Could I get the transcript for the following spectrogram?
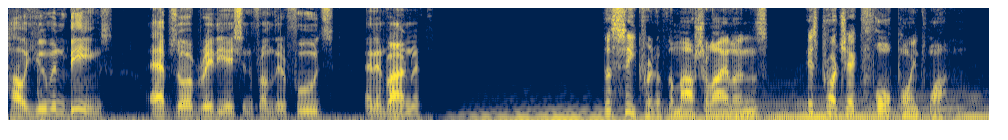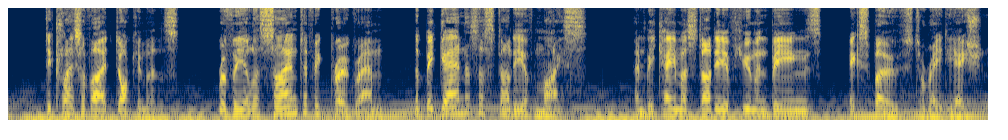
how human beings absorb radiation from their foods and environment. The secret of the Marshall Islands is Project 4.1. Declassified documents reveal a scientific program that began as a study of mice and became a study of human beings exposed to radiation.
